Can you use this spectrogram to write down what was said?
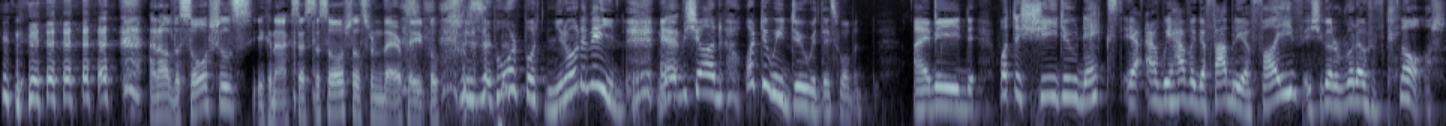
and all the socials. You can access the socials from there, people. A support button, you know what I mean? Yeah. Um, Sean, what do we do with this woman? I mean, what does she do next? Are we having a family of five? Is she going to run out of cloth?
